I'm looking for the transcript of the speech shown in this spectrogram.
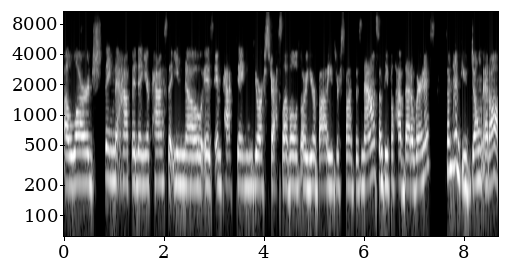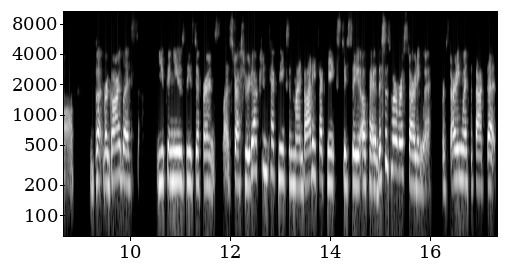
a large thing that happened in your past that you know is impacting your stress levels or your body's responses now. Some people have that awareness. Sometimes you don't at all. But regardless, you can use these different uh, stress reduction techniques and mind body techniques to say, okay, this is where we're starting with. We're starting with the fact that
